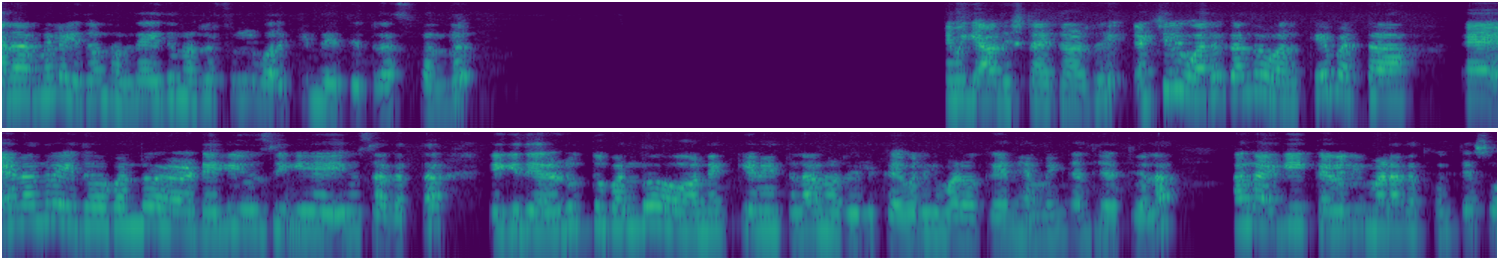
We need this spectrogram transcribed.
ಅದಾದ್ಮೇಲೆ ಇದೊಂದ್ ಹೊಲ್ದೆ, ಇದು ನೋಡ್ರಿ ಫುಲ್ ವರ್ಕಿಂದ ಐತಿ ಡ್ರೆಸ್ ಬಂದು. ನಿಮಗೆ ಯಾವ್ದು ಇಷ್ಟ ಆಯ್ತು ನೋಡ್ರಿ ಆಕ್ಚುಲಿ ವರ್ಕ್ ಅಂದ್ರೆ ವರ್ಕೇ ಬಟ್ ಏನಂದ್ರೆ ಇದು ಬಂದು ಡೈಲಿ ಯೂಸಿಗೆ ಯೂಸ್ ಆಗತ್ತ? ಈಗ ಇದು ಎರಡದ್ದು ಬಂದು ನೆಕ್ ಏನೈತಲ್ಲ ನೋಡ್ರಿ ಇಲ್ಲಿ ಕೈವಲಿಗೆ ಮಾಡೋಕೆ ಏನ್ ಹೆಮ್ಮಿಂಗ್ ಅಂತ ಹೇಳ್ತೀವಲ್ಲ? ಹಂಗಾಗಿ ಕೈವಲಿಗೆ ಮಾಡಾಕತ್ ಕುಂತೆ. ಸೊ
